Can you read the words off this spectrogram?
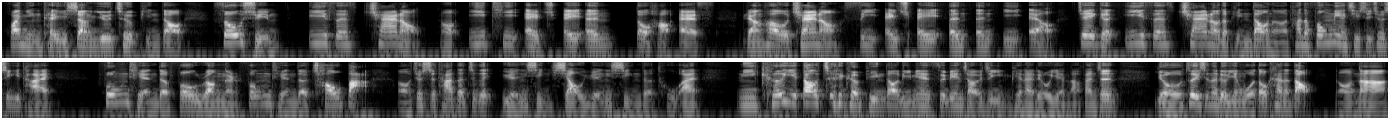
欢迎可以上 YouTube 频道搜寻 Ethan's Channel 哦，E T H A N 逗号 S，然后 Channel C H A N N E L 这个 Ethan's Channel 的频道呢，它的封面其实就是一台丰田的 4Runner，丰田的超霸哦，就是它的这个圆形小圆形的图案。你可以到这个频道里面随便找一支影片来留言了，反正。有最新的留言我都看得到哦，那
